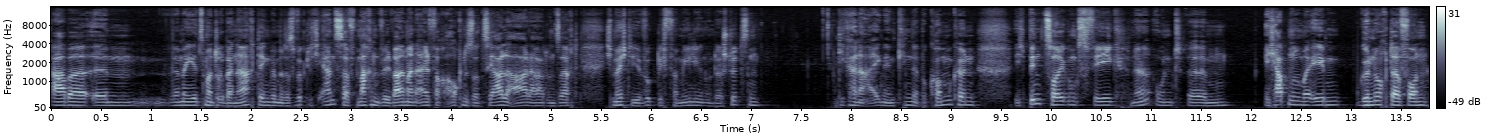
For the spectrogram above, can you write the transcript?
Aber ähm, wenn man jetzt mal drüber nachdenkt, wenn man das wirklich ernsthaft machen will, weil man einfach auch eine soziale Ader hat und sagt, ich möchte hier wirklich Familien unterstützen, die keine eigenen Kinder bekommen können. Ich bin zeugungsfähig ne? und ähm, ich habe nun mal eben genug davon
